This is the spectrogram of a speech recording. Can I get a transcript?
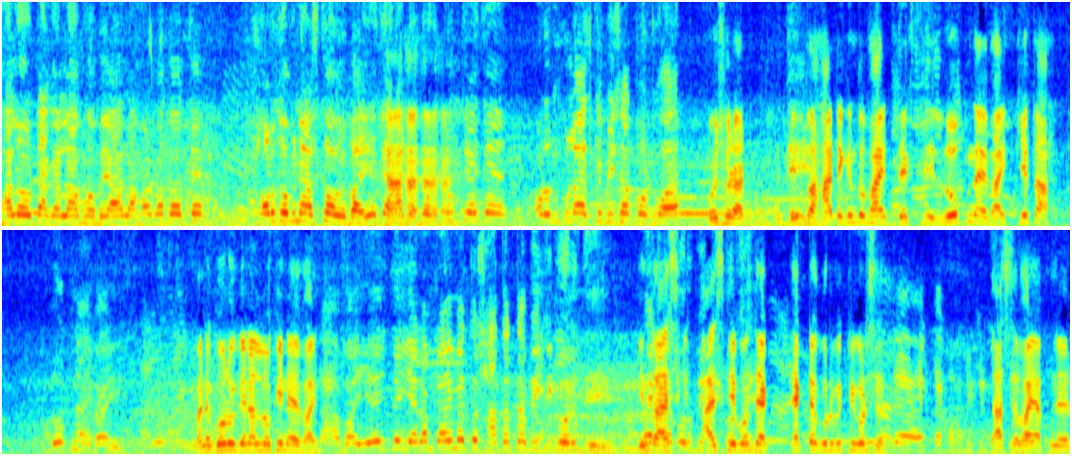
ভালো টাকা লাভ হবে। আর আমার কথা হচ্ছে সরজমিনে আসতে হবে ভাই। এই যে হ্যাঁ, হাটে হ্যাঁ, হ্যাঁ, যে অরণকুলা আজকে বিশাল পটুয়ার। পশুরাট কিন্তু হাটে কিন্তু ভাই দেখছি লোক নাই ভাই কেতা লোক নাই ভাই। মানে গরু কেনার লোকই নাই ভাই। না ভাই এই যে এরম টাইমে তো সাত আটটা বিক্রি করে দিই। কিন্তু আজকে আজকে পর্যন্ত একটা গরু বিক্রি করছেন? একটা- একটা গরু বিক্রি আচ্ছা ভাই আপনার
